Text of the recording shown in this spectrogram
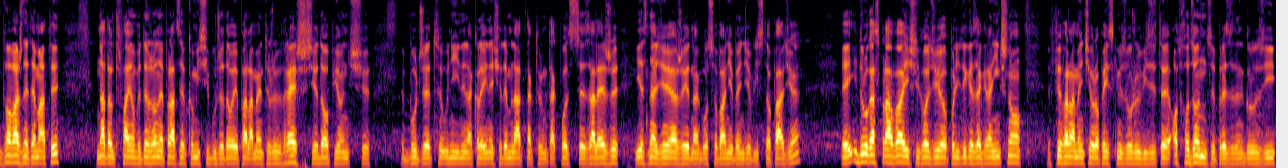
Dwa ważne tematy. Nadal trwają wytężone prace w Komisji Budżetowej Parlamentu, żeby wreszcie dopiąć budżet unijny na kolejne 7 lat, na którym tak Polsce zależy. Jest nadzieja, że jednak głosowanie będzie w listopadzie. I druga sprawa, jeśli chodzi o politykę zagraniczną, w Parlamencie Europejskim złożył wizytę odchodzący prezydent Gruzji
